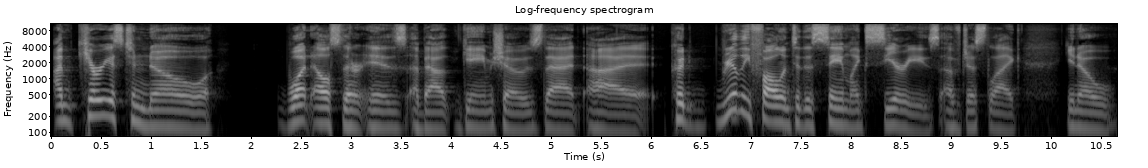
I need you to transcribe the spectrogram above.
I'm curious to know what else there is about game shows that uh, could really fall into the same like series of just like you know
